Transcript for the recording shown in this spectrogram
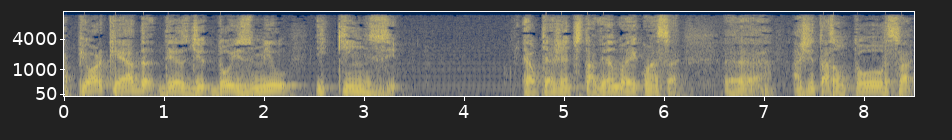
a pior queda desde 2015. É o que a gente está vendo aí com essa é, agitação toda, essa,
